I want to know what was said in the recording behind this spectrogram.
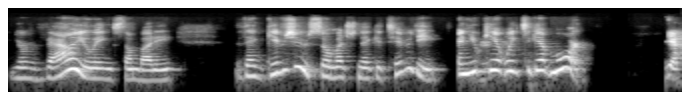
You're valuing somebody that gives you so much negativity and you can't wait to get more. Yeah.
